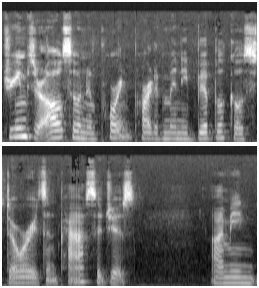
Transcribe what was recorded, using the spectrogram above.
dreams are also an important part of many biblical stories and passages. I mean,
